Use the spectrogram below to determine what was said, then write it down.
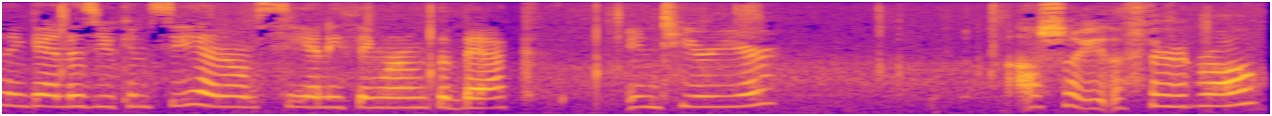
And again, as you can see, I don't see anything wrong with the back interior. I'll show you the third row.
